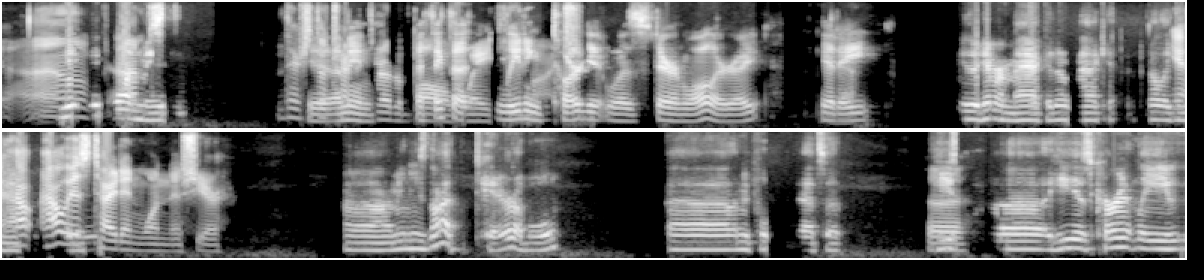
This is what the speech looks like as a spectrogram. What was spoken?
Yeah, Yeah, it's one I'm they're still Yeah, I trying mean, to throw the ball I think that way too leading much. target was Darren Waller, right? He had Yeah. eight. Either him or Mack. I don't know. Mack felt like Yeah, Mack- how how is tight end one this year? Uh, I mean, he's not terrible. Uh, let me pull that's up. Uh, He's- Uh, he is currently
